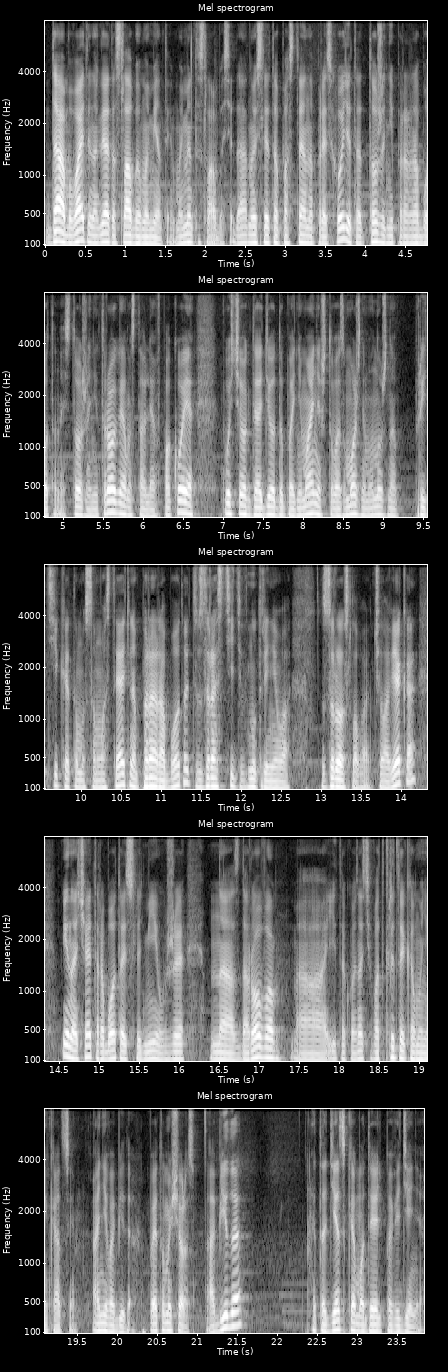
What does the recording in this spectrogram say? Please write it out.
Да, бывает иногда это слабые моменты, моменты слабости, да, но если это постоянно происходит, это тоже не проработанность, тоже не трогаем, оставляем в покое. Пусть человек дойдет до понимания, что, возможно, ему нужно прийти к этому самостоятельно, проработать, взрастить внутреннего взрослого человека и начать работать с людьми уже на здоровом а, и такой, знаете, в открытой коммуникации, а не в обидах. Поэтому еще раз, обида – это детская модель поведения.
